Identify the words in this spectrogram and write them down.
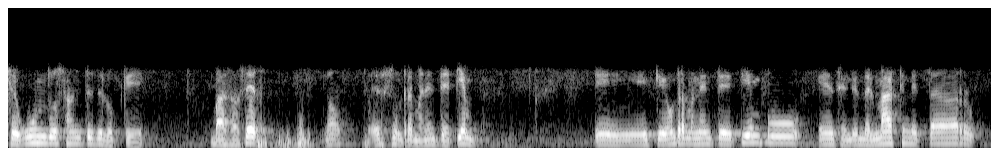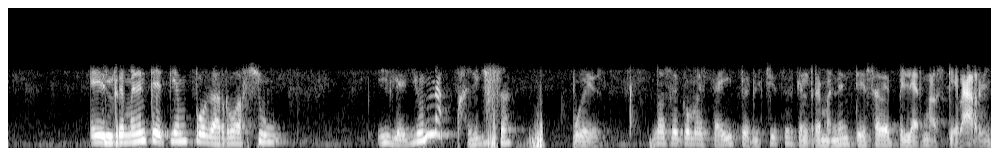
segundos antes de lo que vas a hacer. No, es un remanente de tiempo. Eh, que un remanente de tiempo encendiendo el magnetar. El remanente de tiempo agarró a Zoom y le dio una paliza. Pues no sé cómo está ahí, pero el chiste es que el remanente sabe pelear más que Barry.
